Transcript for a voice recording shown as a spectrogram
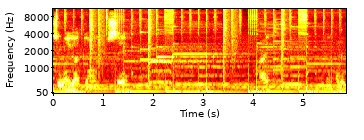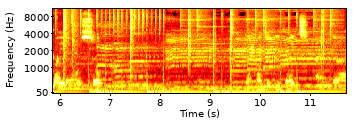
So when you are done, you save. Right. You can come over here also. You can come to effect and uh,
